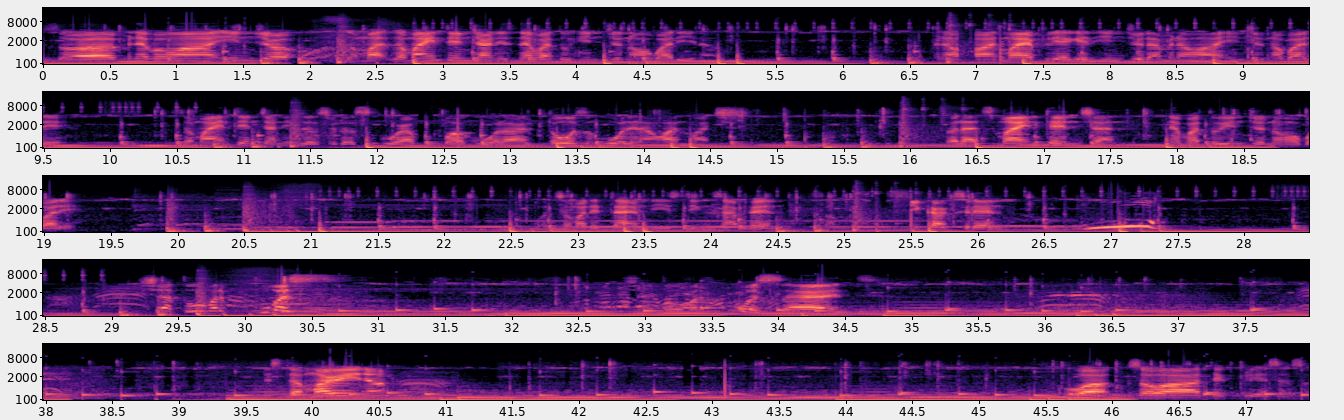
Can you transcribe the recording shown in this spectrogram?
So, uh, I never want to injure. So my, so my intention is never to injure nobody you know. I don't want my player get injured and I don't want to injure nobody. So my intention is just to score a bug goal or a thousand goal in a one match. So that's my intention. Never to injure nobody. But some of the time these things happen. Some freak accident. Woo! Shot over the post. Shot over the post. Alright. Mr. Marino. So uh take place as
